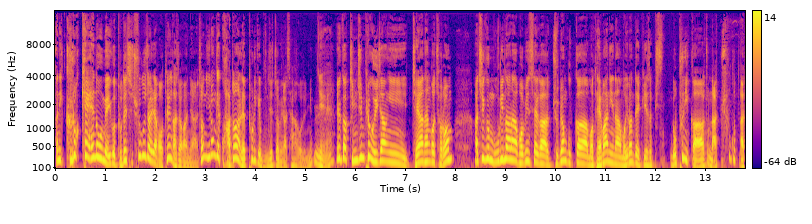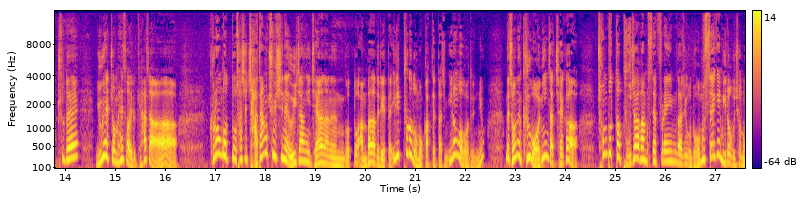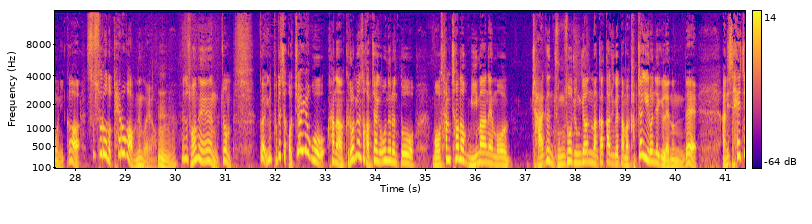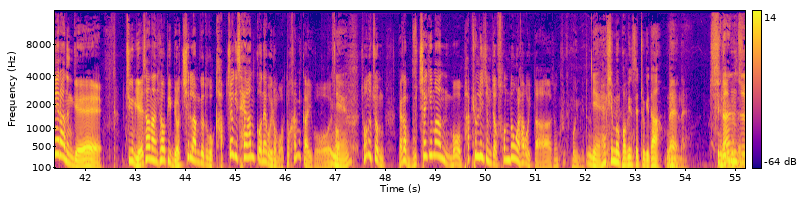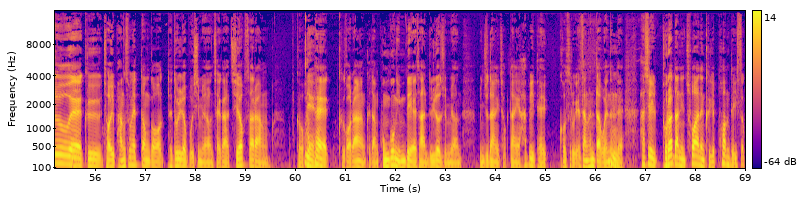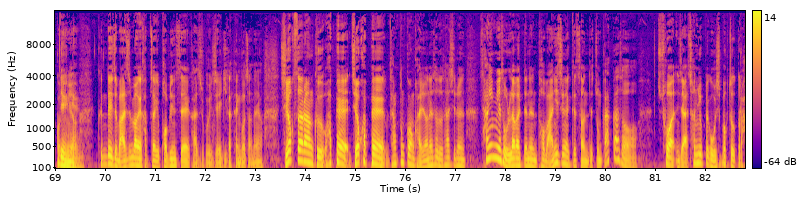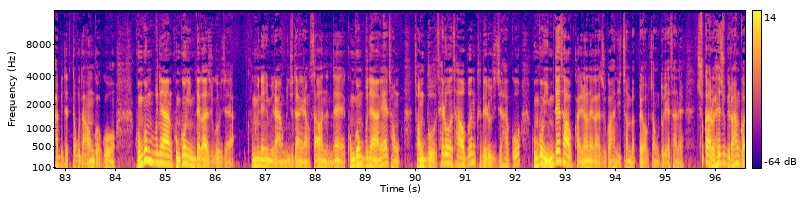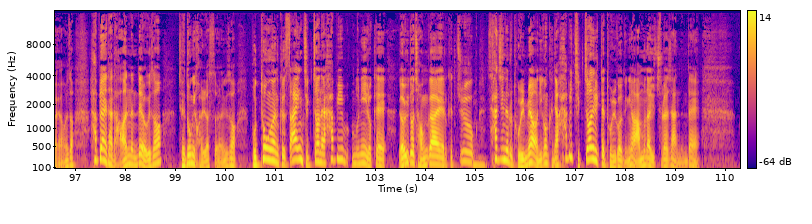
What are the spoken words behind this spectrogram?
아니 그렇게 해놓으면 이거 도대체 출구 전략 어떻게 가져가냐. 저는 이런 게 과도한 레토릭의 문제점이라 생각하거든요. 예. 그러니까 김진표 의장이 제안한 것처럼 아 지금 우리나라 법인세가 주변 국가 뭐 대만이나 뭐 이런 데에 비해서 비- 높으니까 좀 낮추고 낮추되 유예 좀 해서 이렇게 하자. 그런 것도 사실 자당 출신의 의장이 제안하는 것도 안 받아들이겠다. 1%도 못 갖겠다. 지금 이런 거거든요. 근데 저는 그 원인 자체가 처음부터 부자 감세 프레임 가지고 너무 세게 밀어붙여 놓으니까 스스로도 퇴로가 없는 거예요. 음. 그래서 저는 좀, 그 이거 도대체 어쩌려고 하나. 그러면서 갑자기 오늘은 또 뭐 3천억 미만의 뭐 작은 중소중견만 깎아주겠다. 막 갑자기 이런 얘기를 내놓는데 아니 세제라는 게 지금 예산안 협의 며칠 남겨두고 갑자기 세안 꺼내고 이러면 어떡합니까 이거. 그래서 예. 저는 좀 약간 무책임한 뭐 파퓰리즘적 선동을 하고 있다. 저는 그렇게 보입니다. 예. 핵심은 법인세 쪽이다. 네, 네. 지난주에 그 저희 방송했던 거 되돌려 보시면 제가 지역사랑 그 네. 화폐 그거랑 그다음 공공 임대 예산 늘려주면 민주당이 적당히 합의될 것으로 예상한다고 했는데 음. 사실 돌아다닌 초안은 그게 포함돼 있었거든요. 예, 예. 근데 이제 마지막에 갑자기 법인세 가지고 이제 얘기가 된 거잖아요. 지역사랑 그 화폐, 지역 화폐 상품권 관련해서도 사실은 상임위에서 올라갈 때는 더 많이 증액됐었는데 좀 깎아서 초안 이제 1,650억 정도로 합의됐다고 나온 거고 공공 분양 공공 임대 가지고 이제 국민의힘이랑 민주당이랑 싸웠는데 공공 분양의 정, 정부 새로운 사업은 그대로 유지하고 공공 임대 사업 관련해 가지고 한 2천 몇백억 정도 예산을 추가로 해주기로 한 거예요. 그래서 합의안이 다 나왔는데 여기서 제동이 걸렸어요. 그래서 보통은 그 사인 직전에 합의문이 이렇게 여의도 정가에 이렇게 쭉 사진으로 돌면 이건 그냥 합의 직전일 때 돌거든요. 아무나 유출하지 않는데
